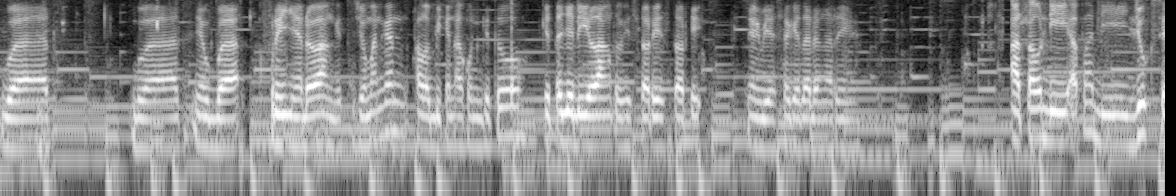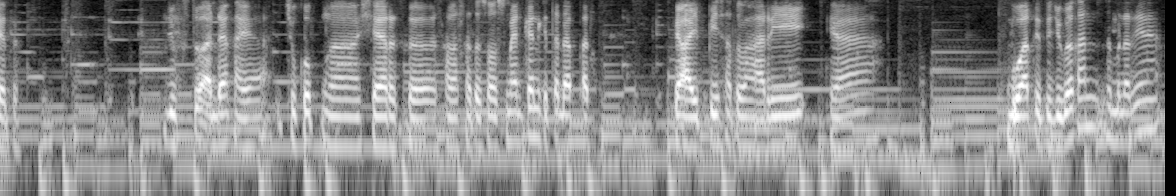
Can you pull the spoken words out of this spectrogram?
buat buat nyoba free-nya doang gitu. Cuman kan kalau bikin akun gitu kita jadi hilang tuh history history yang biasa kita dengarnya. Atau di apa di Jux ya tuh. Jux tuh ada kayak cukup nge-share ke salah satu sosmed kan kita dapat VIP satu hari ya. Buat itu juga kan sebenarnya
